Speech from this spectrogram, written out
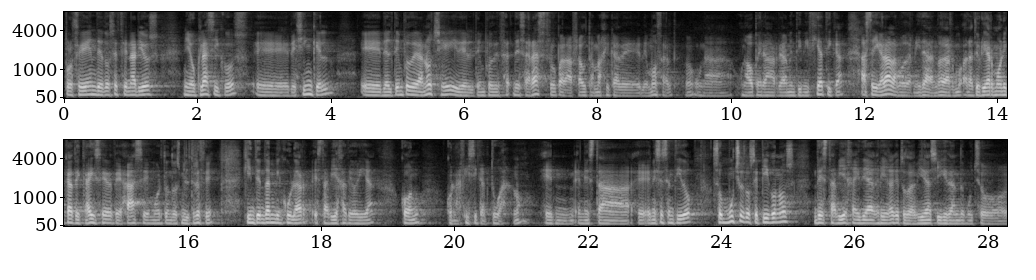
proceden de dos escenarios neoclásicos de Schinkel, eh, del Templo de la Noche y del Templo de, Sarastro para la flauta mágica de, Mozart, una, ópera realmente iniciática, hasta llegar a la modernidad, a, la, teoría armónica de Kaiser, de Hasse, muerto en 2013, que intentan vincular esta vieja teoría con, con la física actual. En, en, ese sentido, son muchos los epígonos de esta vieja idea griega que todavía sigue dando mucho,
